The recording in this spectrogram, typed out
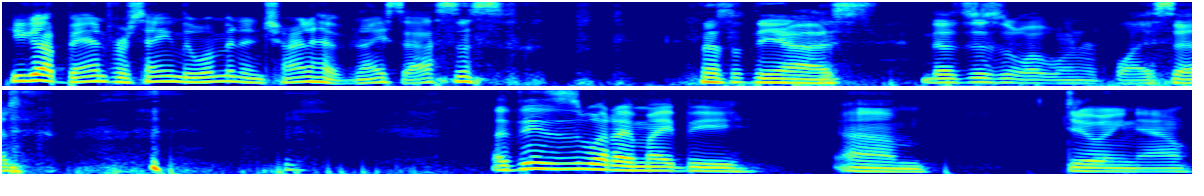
he got banned for saying the women in China have nice asses. That's what they asked. That's just what one reply said. I think this is what I might be um, doing now.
